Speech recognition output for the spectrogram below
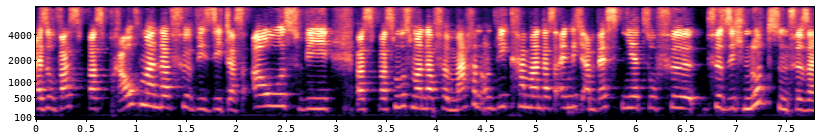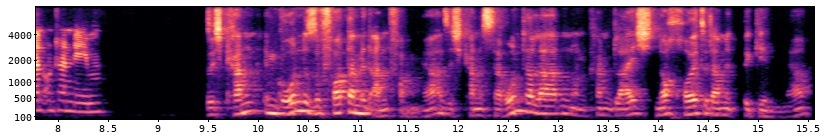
Also was, was braucht man dafür? Wie sieht das aus? Wie, was, was muss man dafür machen? Und wie kann man das eigentlich am besten jetzt so für, für sich nutzen, für sein Unternehmen? Also ich kann im Grunde sofort damit anfangen. Ja? Also ich kann es herunterladen und kann gleich noch heute damit beginnen. Ja?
